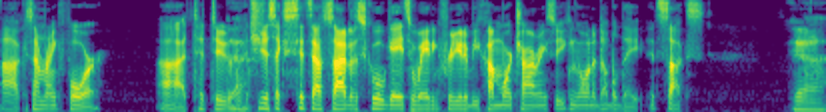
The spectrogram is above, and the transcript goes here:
Uh, because I'm rank four. Uh, to do that. She just like sits outside of the school gates waiting for you to become more charming so you can go on a double date. It sucks. Yeah.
